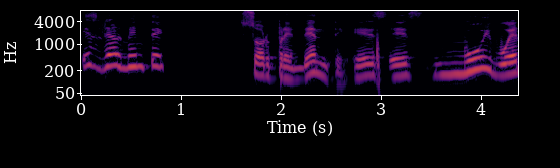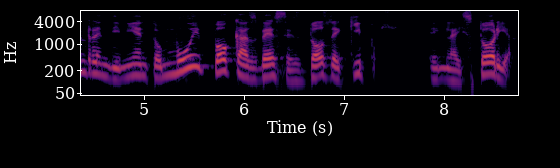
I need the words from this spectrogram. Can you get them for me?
es realmente sorprendente. Es, es muy buen rendimiento. Muy pocas veces dos equipos en la historia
